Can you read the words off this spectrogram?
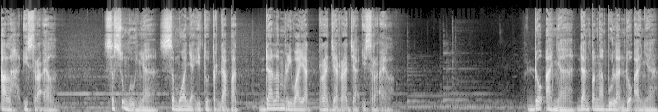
Allah Israel. Sesungguhnya semuanya itu terdapat dalam riwayat raja-raja Israel. Doanya dan pengabulan doanya,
